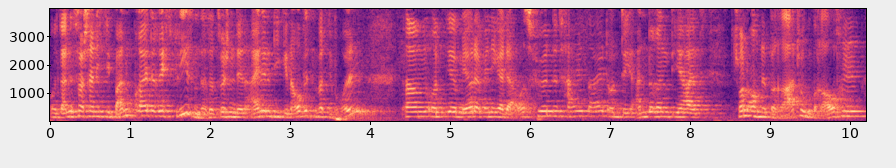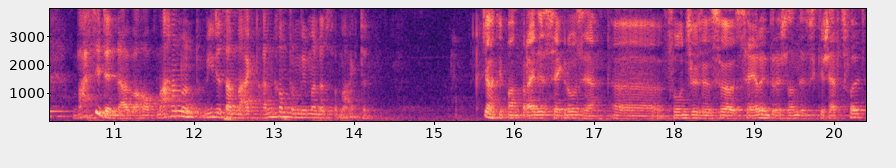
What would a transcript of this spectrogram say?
und dann ist wahrscheinlich die Bandbreite recht fließend. Also zwischen den einen, die genau wissen, was sie wollen, ähm, und ihr mehr oder weniger der ausführende Teil seid, und die anderen, die halt schon auch eine Beratung brauchen, was sie denn da überhaupt machen und wie das am Markt ankommt und wie man das vermarktet. Ja, die Bandbreite ist sehr groß. Ja. Äh, für uns ist es ein sehr interessantes Geschäftsfeld,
